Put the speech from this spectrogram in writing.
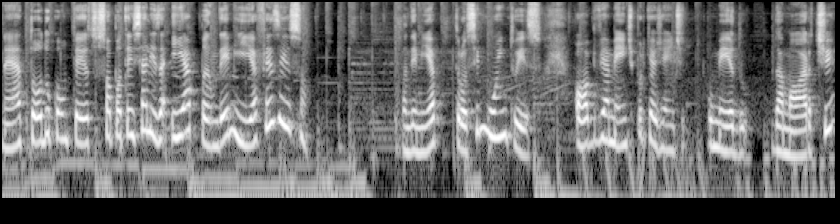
né? Todo o contexto só potencializa. E a pandemia fez isso. A pandemia trouxe muito isso. Obviamente, porque a gente, o medo da morte,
